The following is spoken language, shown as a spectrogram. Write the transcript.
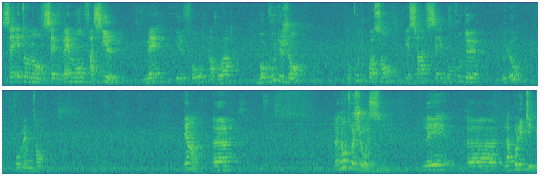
C'est étonnant, c'est vraiment facile, mais il faut avoir beaucoup de gens, beaucoup de poissons et ça, c'est beaucoup de boulot en même temps. Bien. euh, une autre chose, euh, la politique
